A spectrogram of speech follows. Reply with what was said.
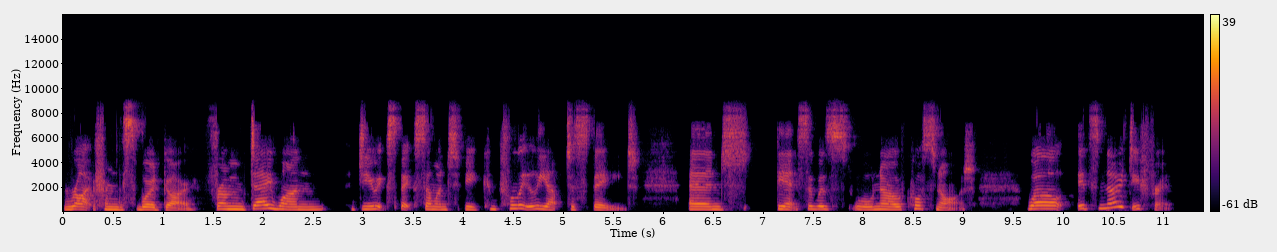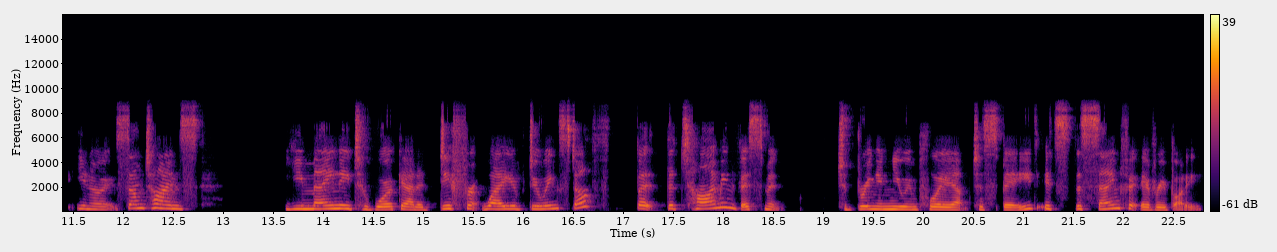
right from this word go? From day one, do you expect someone to be completely up to speed? And the answer was, well, no, of course not. Well, it's no different. You know, sometimes you may need to work out a different way of doing stuff, but the time investment to bring a new employee up to speed, it's the same for everybody.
